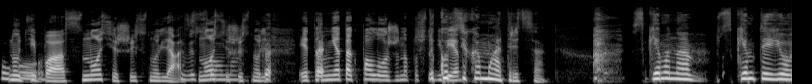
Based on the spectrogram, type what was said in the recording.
Ну, Ого. типа, сносишь и с нуля, Весомо. сносишь и с нуля. Это мне так положено по Что такое судьбе. психоматрица? С кем она, с кем ты ее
